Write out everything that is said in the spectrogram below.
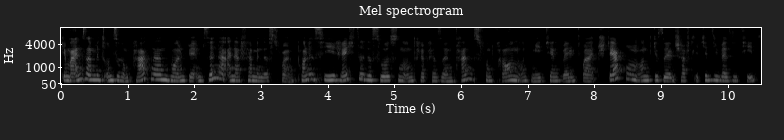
Gemeinsam mit unseren Partnern wollen wir im Sinne einer Feminist Foreign Policy Rechte, Ressourcen und Repräsentanz von Frauen und Mädchen weltweit stärken und gesellschaftliche Diversität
